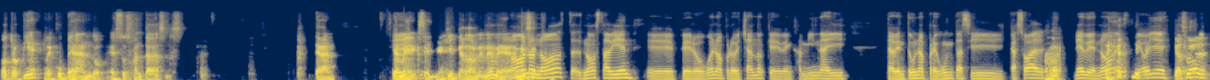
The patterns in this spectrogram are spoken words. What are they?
otro pie recuperando estos fantasmas. Terán. Ya me extendí aquí, perdonen. ¿eh? no, no, no, no, está bien. Eh, pero bueno, aprovechando que Benjamín ahí te aventó una pregunta así casual, leve, ¿no? Este, oye, casual.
